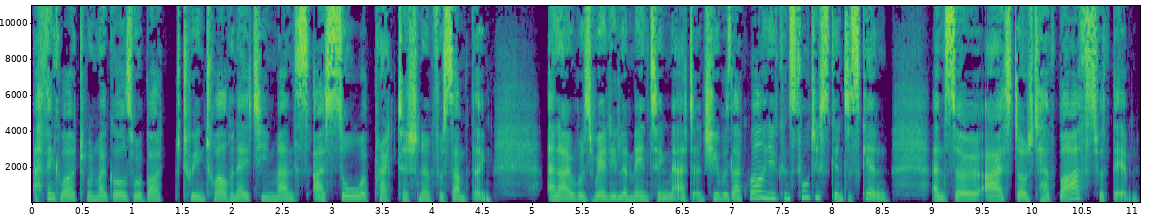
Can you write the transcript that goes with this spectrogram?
I think about when my girls were about between 12 and 18 months, I saw a practitioner for something and I was really lamenting that. And she was like, well, you can still do skin to skin. And so I started to have baths with them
